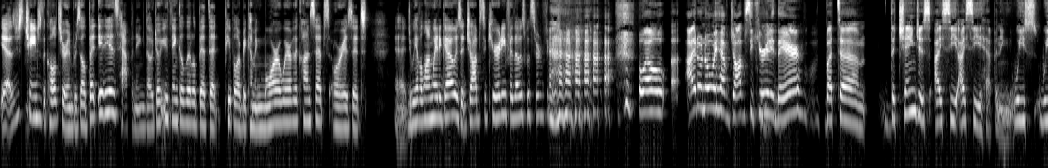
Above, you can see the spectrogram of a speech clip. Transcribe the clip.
yeah, just change the culture in Brazil. But it is happening, though. Don't you think a little bit that people are becoming more aware of the concepts, or is it? Uh, do we have a long way to go? Is it job security for those with certification? well, I don't know. We have job security there, but um, the changes I see, I see happening. We, we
